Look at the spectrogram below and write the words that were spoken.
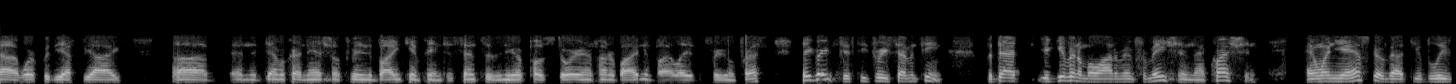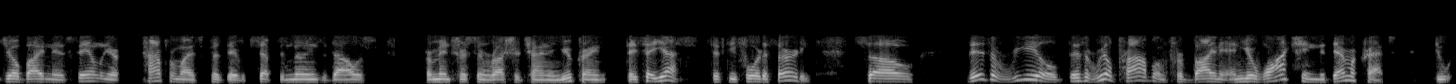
uh, work with the FBI uh, and the Democrat National Committee and the Biden campaign to censor the New York Post story on Hunter Biden and violated the freedom of press. They agree, 53-17. But that you're giving them a lot of information in that question. And when you ask them about do you believe Joe Biden and his family are compromised because they've accepted millions of dollars from interest in Russia, China, and Ukraine, they say yes, 54 to 30. So there's a real there's a real problem for Biden, and you're watching the Democrats do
